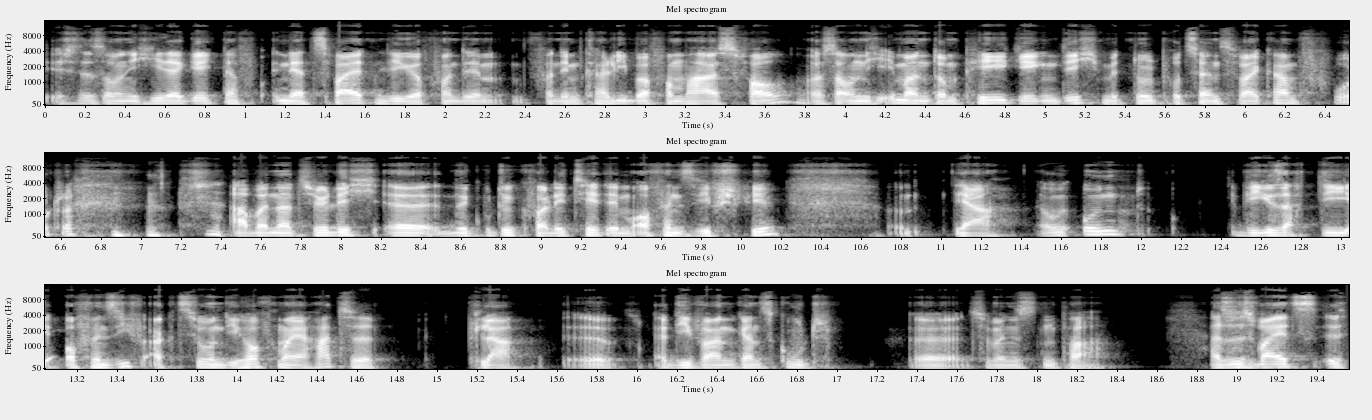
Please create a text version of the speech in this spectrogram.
es ist auch nicht jeder Gegner in der zweiten Liga von dem, von dem Kaliber vom HSV. Was auch nicht immer ein Dompe gegen dich mit 0% Zweikampfquote. aber natürlich äh, eine gute Qualität im Offensivspiel. Ähm, ja, und wie gesagt, die Offensivaktion, die Hoffmeier hatte, klar, äh, die waren ganz gut. Äh, zumindest ein paar. Also es war jetzt, äh,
